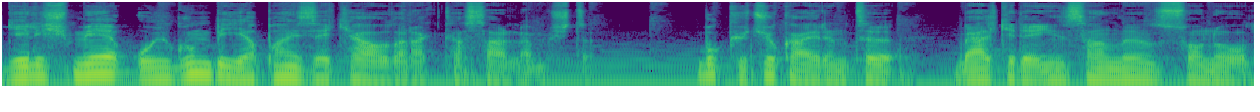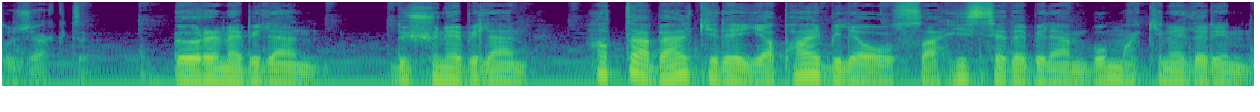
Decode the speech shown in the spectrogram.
gelişmeye uygun bir yapay zeka olarak tasarlamıştı. Bu küçük ayrıntı belki de insanlığın sonu olacaktı. Öğrenebilen, düşünebilen, hatta belki de yapay bile olsa hissedebilen bu makinelerin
